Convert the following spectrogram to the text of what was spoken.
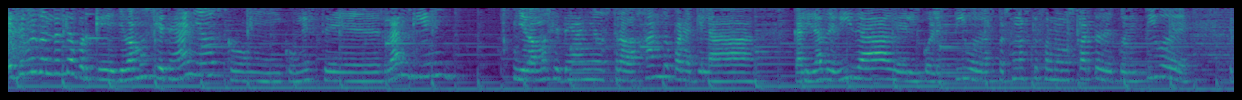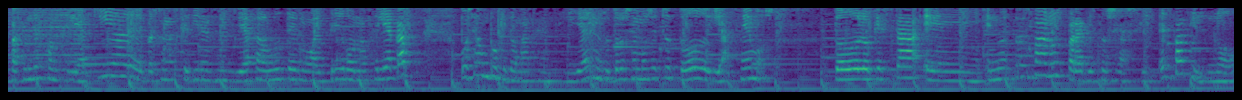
Estoy muy contenta porque llevamos 7 años con, con este ranking, llevamos 7 años trabajando para que la calidad de vida del colectivo, de las personas que formamos parte del colectivo de, de pacientes con celiaquía, de personas que tienen sensibilidad al gluten o al trigo no celíaca, pues sea un poquito más sencilla. Y nosotros hemos hecho todo y hacemos todo lo que está en, en, nuestras manos para que esto sea así. ¿Es fácil? No,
